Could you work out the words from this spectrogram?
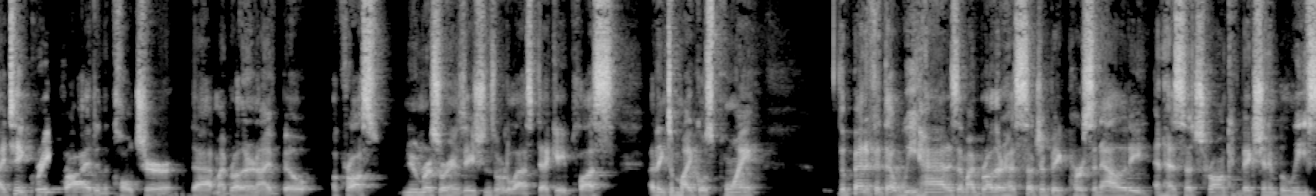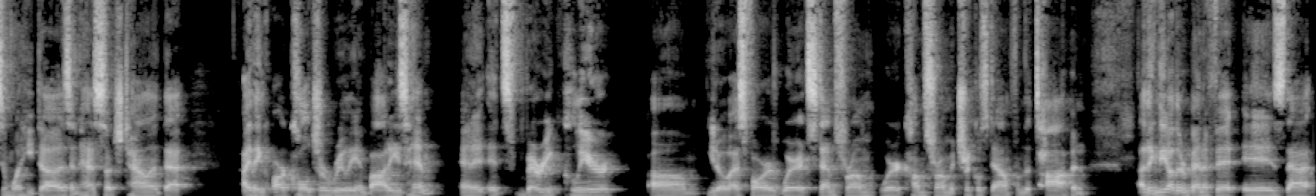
I take great pride in the culture that my brother and I have built across numerous organizations over the last decade plus. I think to Michael's point, the benefit that we had is that my brother has such a big personality and has such strong conviction and beliefs in what he does and has such talent that I think our culture really embodies him, and it, it's very clear, um, you know, as far as where it stems from, where it comes from. It trickles down from the top, and I think the other benefit is that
